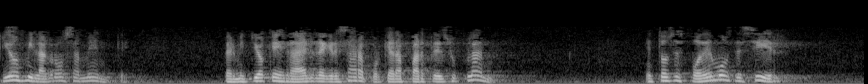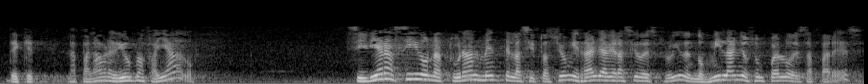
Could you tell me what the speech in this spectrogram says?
Dios milagrosamente permitió que Israel regresara porque era parte de su plan. Entonces podemos decir de que la palabra de Dios no ha fallado. Si hubiera sido naturalmente la situación, Israel ya hubiera sido destruido. En dos mil años un pueblo desaparece.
